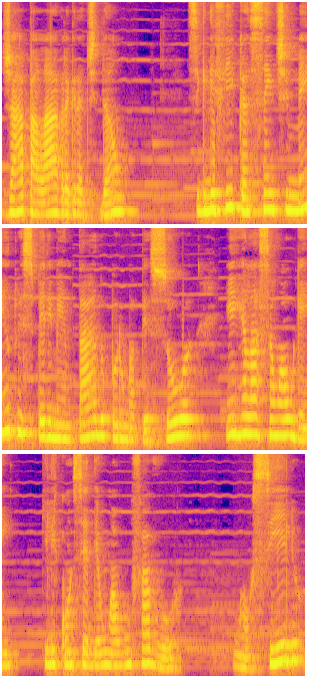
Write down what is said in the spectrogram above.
Já a palavra gratidão significa sentimento experimentado por uma pessoa em relação a alguém que lhe concedeu um algum favor um auxílio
